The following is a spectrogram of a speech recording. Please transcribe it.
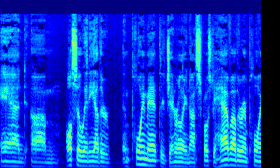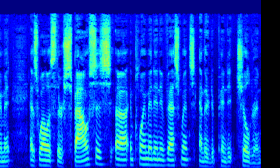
and um, also any other employment. They're generally not supposed to have other employment, as well as their spouse's uh, employment and investments and their dependent children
